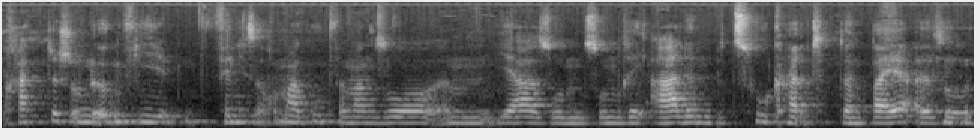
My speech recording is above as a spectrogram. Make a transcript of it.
praktisch und irgendwie finde ich es auch immer gut, wenn man so, ähm, ja, so, einen- so einen realen Bezug hat dabei. Also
